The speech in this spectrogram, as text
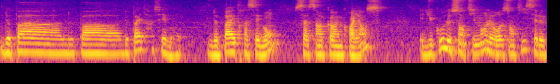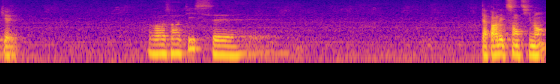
De pas, de pas, de pas être assez bon. De pas être assez bon, ça c'est encore une croyance. Et du coup, le sentiment, le ressenti, c'est lequel? Le ressenti, c'est Tu as parlé de sentiment.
